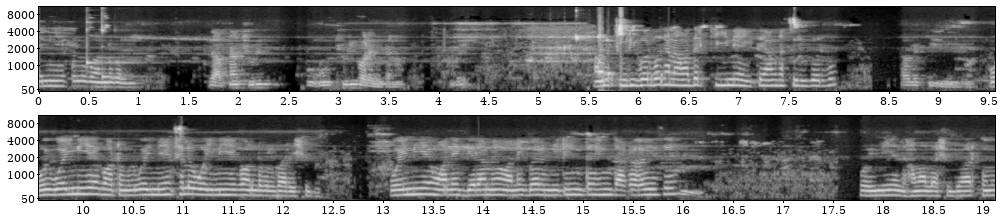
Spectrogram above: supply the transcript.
এ নিয়ে কোনো গন্ডগোল নেই। আপনার চুরি চুরি করেন কেন? আমরা চুরি করব কেন? আমাদের কি নেই? তাই আমরা চুরি করব? তাহলে কি নিয়ে ওই ওই নিয়ে গন্ডগোল ওই মেয়ে ছেলে ওই নিয়ে গন্ডগোল করে শুধু। ওই নিয়ে অনেক গ্রামে অনেকবার মিটিং টাইম ডাকা হয়েছে। ওই নিয়ে ঝামেলা শুধু আর কোনো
